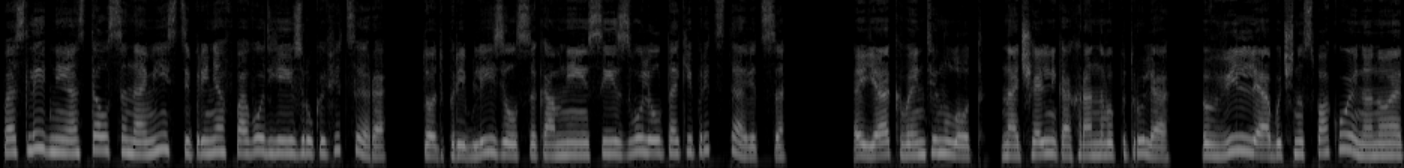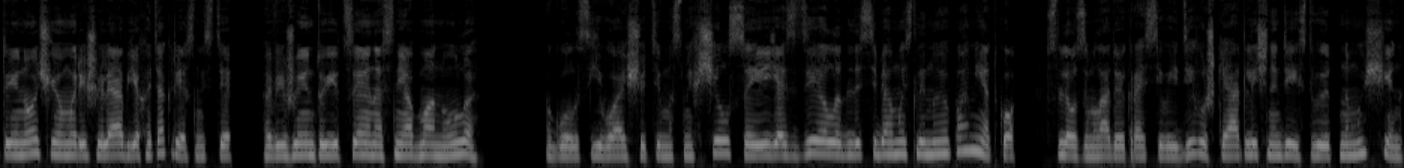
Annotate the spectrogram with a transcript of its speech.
последний остался на месте, приняв поводья из рук офицера. Тот приблизился ко мне и соизволил так и представиться. «Я Квентин Лот, начальник охранного патруля. В вилле обычно спокойно, но этой ночью мы решили объехать окрестности. Вижу, интуиция нас не обманула». Голос его ощутимо смягчился, и я сделала для себя мысленную пометку. Слезы молодой красивой девушки отлично действуют на мужчин.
